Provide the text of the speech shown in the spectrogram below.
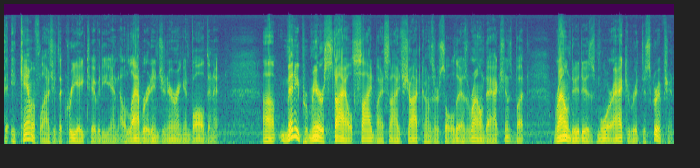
it camouflages the creativity and elaborate engineering involved in it. Uh, many premier style side by side shotguns are sold as round actions, but rounded is more accurate description.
